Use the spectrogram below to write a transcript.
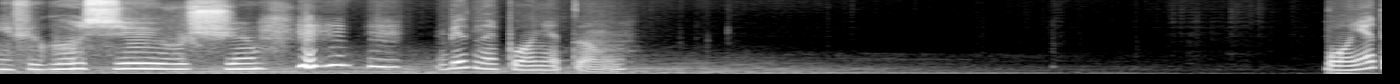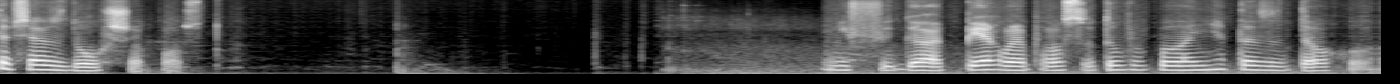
Нифига себе вообще. Бедная планета. Планета вся сдохшая просто. Нифига, первая просто тупо планета сдохла.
